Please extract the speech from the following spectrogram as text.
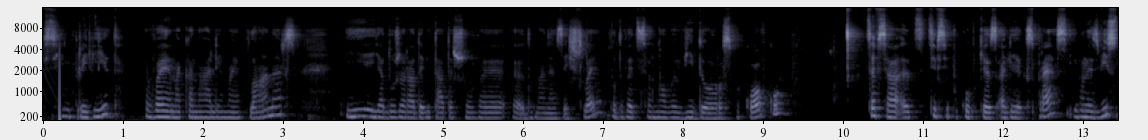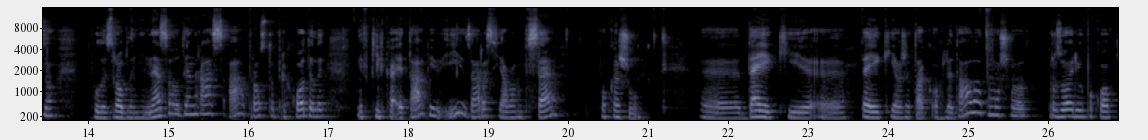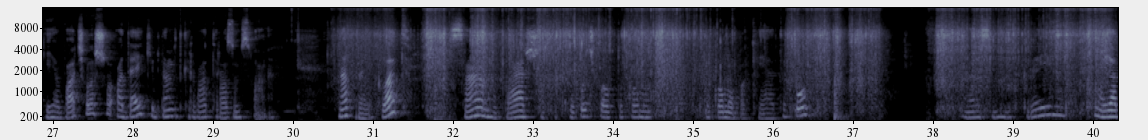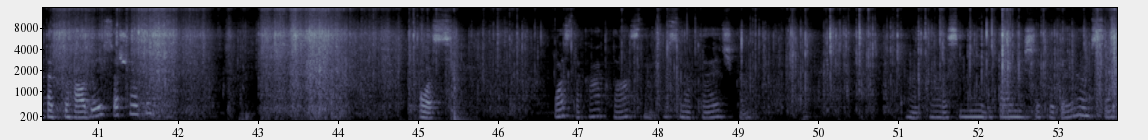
Всім привіт! Ви на каналі My Planners. І я дуже рада вітати, що ви е, до мене зайшли. Подивитися нове відео розпаковку. Це вся, е, ці всі покупки з AliExpress, і вони, звісно, були зроблені не за один раз, а просто приходили в кілька етапів. І зараз я вам все покажу. Е, Деякі, деякі я вже так оглядала, тому що прозорі упаковки я бачила, що, а деякі будемо відкривати разом з вами. Наприклад, саме перша покупочка в такому, в такому пакетику. Зараз ми відкриємо. Ну, я так здогадуюся, що тут. Ось. Ось така класна косметичка. Так, зараз ми її детальніше подивимося.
